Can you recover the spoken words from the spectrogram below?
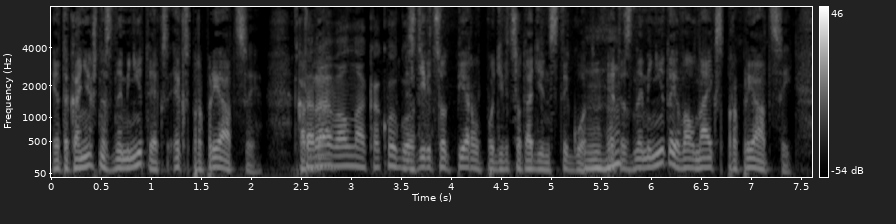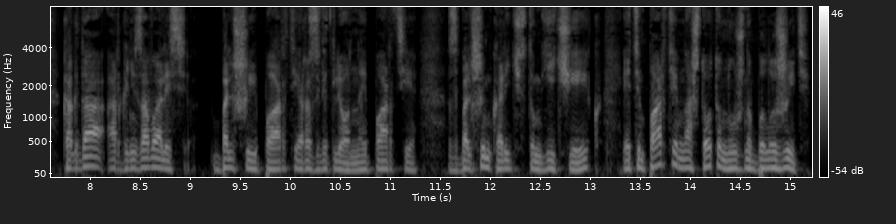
Это, конечно, знаменитые экс экспроприации. Вторая волна какой год? С 901 по 911 год. Угу. Это знаменитая волна экспроприаций, когда организовались большие партии, разветвленные партии с большим количеством ячеек. Этим партиям на что-то нужно было жить,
